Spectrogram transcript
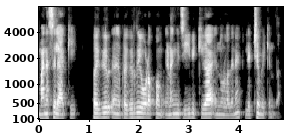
മനസ്സിലാക്കി പ്രകൃ പ്രകൃതിയോടൊപ്പം ഇണങ്ങി ജീവിക്കുക എന്നുള്ളതിനെ ലക്ഷ്യം വെക്കുന്നതാണ്.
